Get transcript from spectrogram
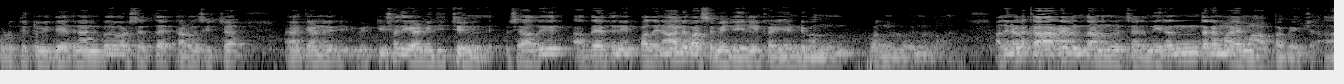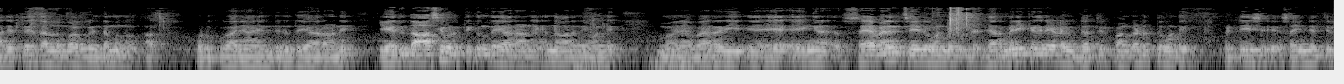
കൊടുത്തിട്ടും ഇദ്ദേഹത്തിന് അൻപത് വർഷത്തെ തടവ് ശിക്ഷ ഒക്കെയാണ് ബ്രിട്ടീഷ് അധികാരി വിധിച്ചിരുന്നത്. പക്ഷെ അത് അദ്ദേഹത്തിന് പതിനാല് വർഷമേ ജയിലിൽ കഴിയേണ്ടി വന്നു വന്നുള്ളൂ എന്നുള്ളതാണ്. അതിനുള്ള കാരണം എന്താണെന്ന് വെച്ചാൽ നിരന്തരമായ മാപ്പപേക്ഷ. ആദ്യത്തെ തള്ളുമ്പോൾ വീണ്ടും ഒന്ന് കൊടുക്കുക ഞാൻ എന്തിനും തയ്യാറാണ് ഏത് ദാസ്യവൃത്തിക്കും തയ്യാറാണ് എന്ന് പറഞ്ഞുകൊണ്ട് വേറെ ഇങ്ങനെ സേവനം ചെയ്തുകൊണ്ട് ജർമ്മനിക്കെതിരെയുള്ള യുദ്ധത്തിൽ പങ്കെടുത്തുകൊണ്ട് ബ്രിട്ടീഷ് സൈന്യത്തിൽ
